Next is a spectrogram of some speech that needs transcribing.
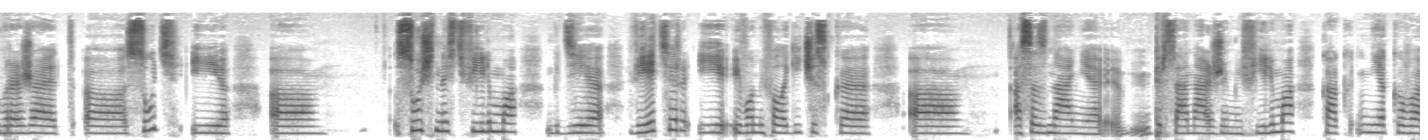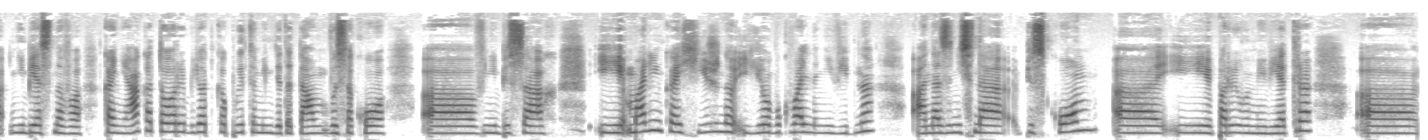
выражает суть и сущность фильма, где ветер и его мифологическая осознание персонажами фильма как некого небесного коня, который бьет копытами где-то там высоко э, в небесах. И маленькая хижина, ее буквально не видно. Она занесена песком э, и порывами ветра. Э,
